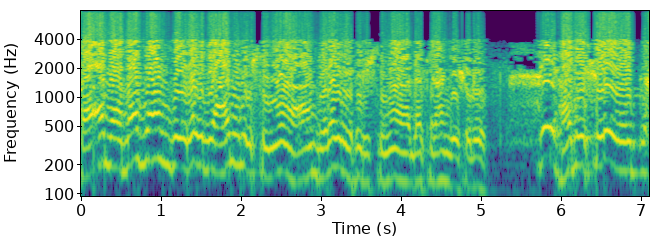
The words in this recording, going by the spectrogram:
فأنا ما عندي رغبة عن الاجتماع عندي رغبة في الاجتماع لكن عندي شروط. هذه الشروط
